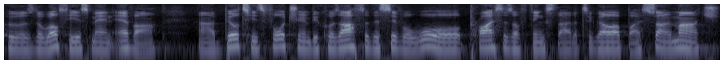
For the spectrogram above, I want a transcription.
who was the wealthiest man ever, uh, built his fortune because after the Civil War, prices of things started to go up by so much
